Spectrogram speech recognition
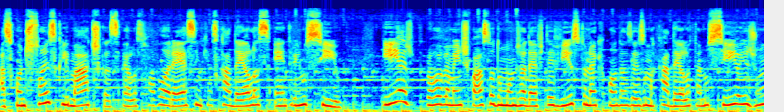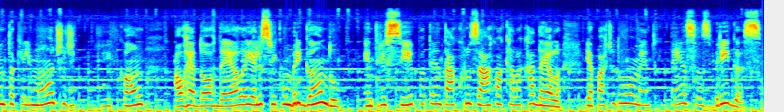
as condições climáticas elas favorecem que as cadelas entrem no cio. E provavelmente quase todo mundo já deve ter visto, né, que quando às vezes uma cadela está no cio e junta aquele monte de, de cão ao redor dela e eles ficam brigando entre si para tentar cruzar com aquela cadela. E a partir do momento que tem essas brigas,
